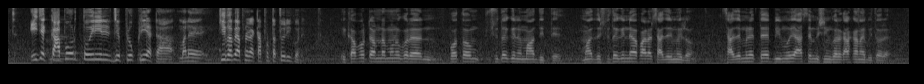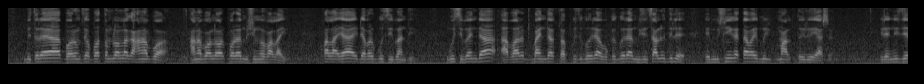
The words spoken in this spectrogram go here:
আচ্ছা, এই যে কাপড় তৈরির যে প্রক্রিয়াটা মানে কীভাবে আপনারা কাপড়টা তৈরি করেন? এই কাপড়টা আমরা মনে করেন প্রথম সুতা কিনে মাছ দিতে। মাছ দিতে সুতা কিনে পাড়া সাজের মিল। সাজের মিলেতে বিমই আছে মেশিন করে কারখানার ভিতরে। ভিতরে বরং প্রথম লন লাগে হানা বোয়া। বোয়া লওয়ার পরে মেশিন পালাই ফালাইয়া এটা আবার গুছি বান্ধি। গুছি বান্ধা আবার বান্ধা সব কিছু করে ওকে করে মেশিন চালু দিলে এই মেশিন এই মাল তৈরি হয়ে আসে। এটা নিজে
